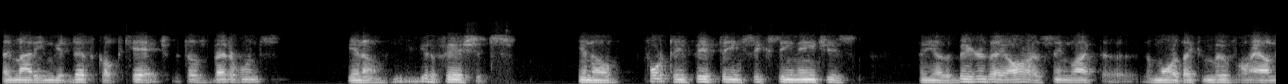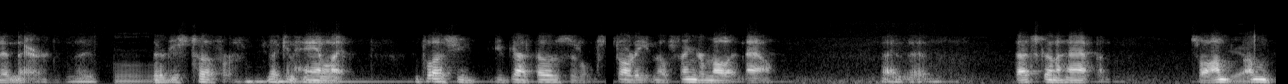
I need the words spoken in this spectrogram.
they might even get difficult to catch, but those better ones, you know, you get a fish that's, you know, 14, 15, 16 inches and, you know, the bigger they are, it seems like the the more they can move around in there. They, Mm. they're just tougher. They can handle it. plus you you've got those that'll start eating those finger mullet now, and uh, that's going to happen. So I'm Yeah. I'm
